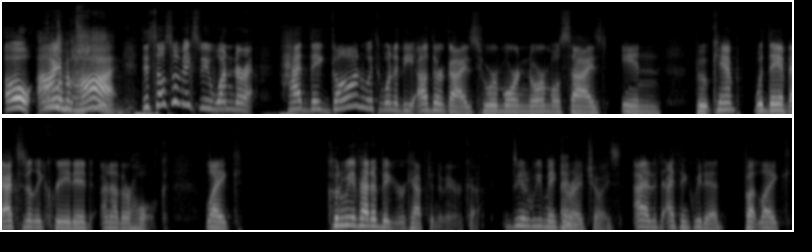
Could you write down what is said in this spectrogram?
"Oh, oh I'm a hot." This also makes me wonder had they gone with one of the other guys who were more normal sized in boot camp, would they have accidentally created another Hulk? Like could we have had a bigger Captain America? Did we make the Maybe. right choice? I I think we did. But like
